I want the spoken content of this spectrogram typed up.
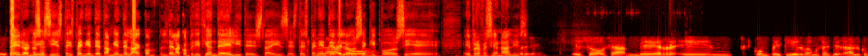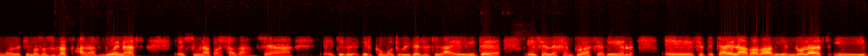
pero no sé si estáis pendiente también de la, de la competición de élite, estáis, estáis pendiente de los equipos eh, eh, profesionales. Eso, o sea, ver competir, vamos a decir, como decimos nosotras, a las buenas, es una pasada. O sea, eh, quiero decir, como tú dices, es la élite, es el ejemplo a seguir, eh, se te cae la baba viéndolas y,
